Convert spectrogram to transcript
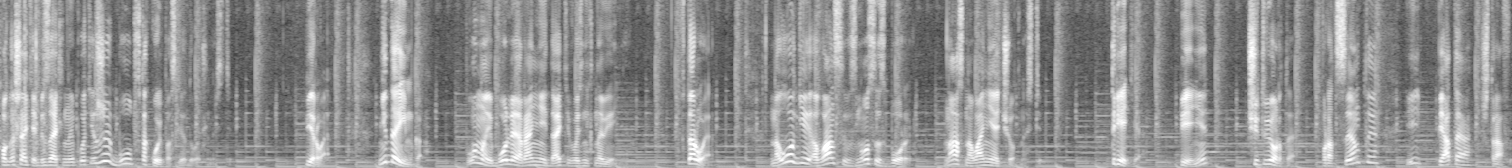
погашать обязательные платежи будут в такой последовательности. Первое. Недоимка по наиболее ранней дате возникновения. Второе. Налоги, авансы, взносы, сборы на основании отчетности. Третье пени, четвертое – проценты и пятое – штрафы.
